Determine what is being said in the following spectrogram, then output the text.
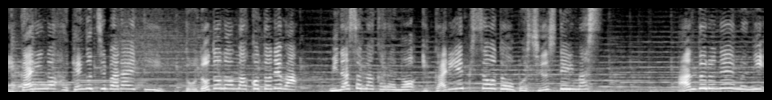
怒りのはけ口バラエティードドドの誠では皆様からの怒りエピソードを募集しています。ハンドルネームに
